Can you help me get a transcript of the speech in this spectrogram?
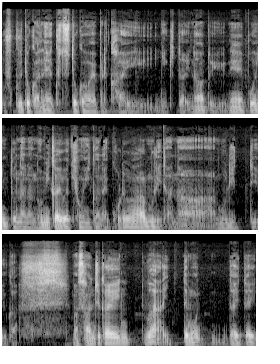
う服とかね靴とかはやっぱり買いに行きたいなというねポイント7飲み会は基本行かない。これは無理だな。無理っていうか、まあ、3次会は行っても大体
